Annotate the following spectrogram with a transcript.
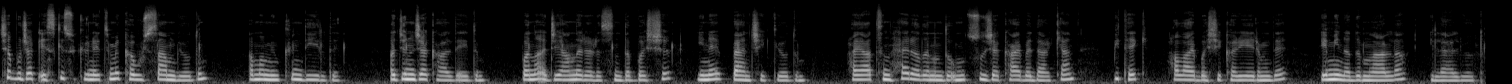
çabucak eski sükunetime kavuşsam diyordum. Ama mümkün değildi. Acınacak haldeydim. Bana acıyanlar arasında başı yine ben çekiyordum. Hayatın her alanında umutsuzca kaybederken bir tek halay başı kariyerimde emin adımlarla ilerliyordum.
